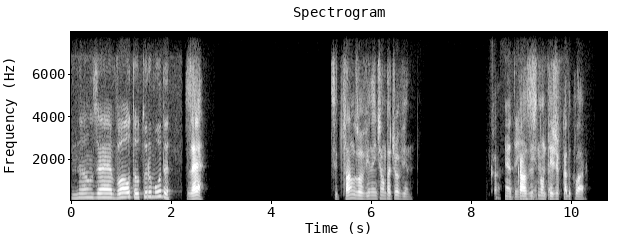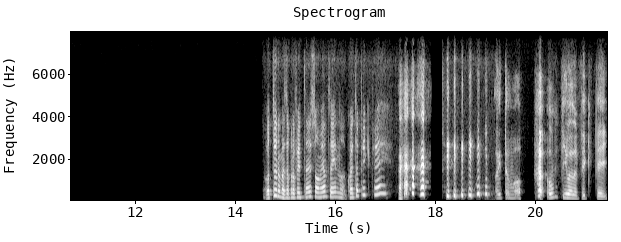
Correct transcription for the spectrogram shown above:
Não, Zé, volta, o Turo muda. Zé. Se tu tá nos ouvindo, a gente não tá te ouvindo. É, tem, Caso tem isso não essa parte. esteja ficado claro. Ô, Turo, mas aproveitando esse momento aí, qual é teu PicPay? Muito bom. Um pila no PicPay.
